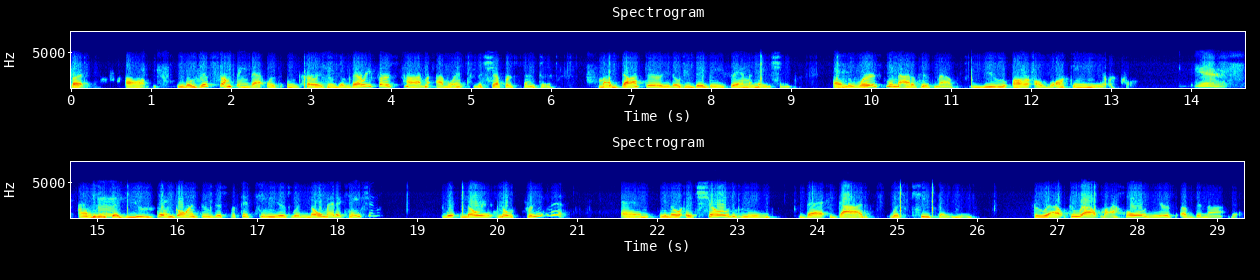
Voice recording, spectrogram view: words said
but uh, you know, just something that was encouraging. The very first time I went to the Shepherd Center, my doctor, you know, he did the examination, and the words came out of his mouth, "You are a walking miracle." Yes. And he mm. said, "You've been going through this for 15 years with no medication, with no no treatment." And you know, it showed me that God was keeping me throughout throughout my whole years of denial.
